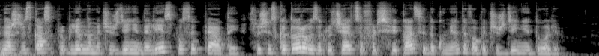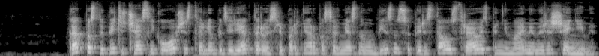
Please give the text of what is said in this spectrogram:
наш рассказ о проблемном отчуждении долей способ пятый, сущность которого заключается в фальсификации документов об отчуждении доли. Как поступить участнику общества либо директору, если партнер по совместному бизнесу перестал устраивать принимаемыми решениями?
